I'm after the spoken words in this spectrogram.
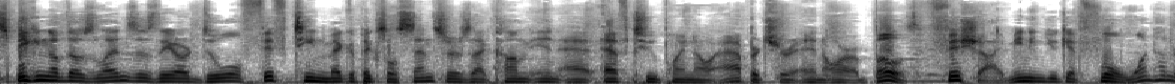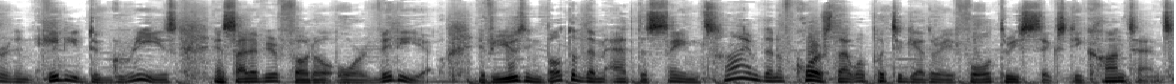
Speaking of those lenses, they are dual 15 megapixel sensors that come in at f2.0 aperture and are both fisheye, meaning you get full 180 degrees inside of your photo or video. If you're using both of them at the same time, then of course that will put together a full 360 content.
